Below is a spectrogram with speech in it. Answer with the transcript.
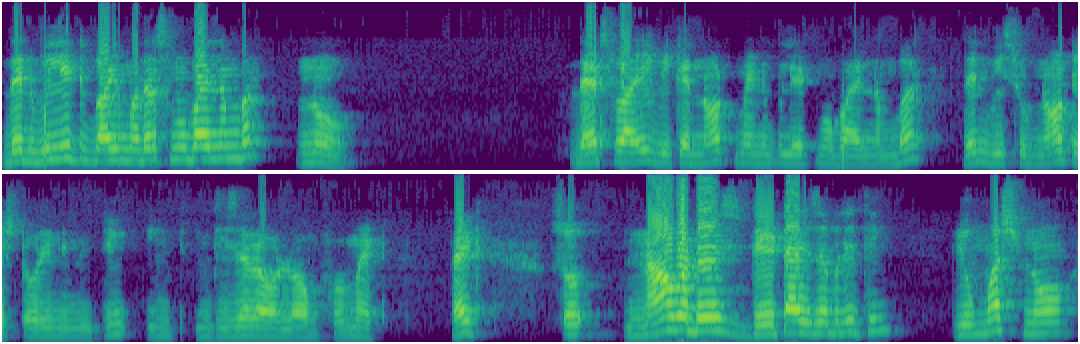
then will it my mother's mobile number? No that's why we cannot manipulate mobile number. Then we should not store in integer or long format right? So nowadays data is everything. You must know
